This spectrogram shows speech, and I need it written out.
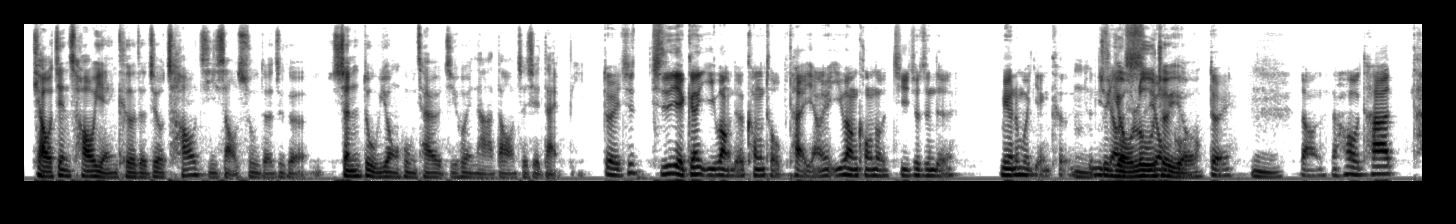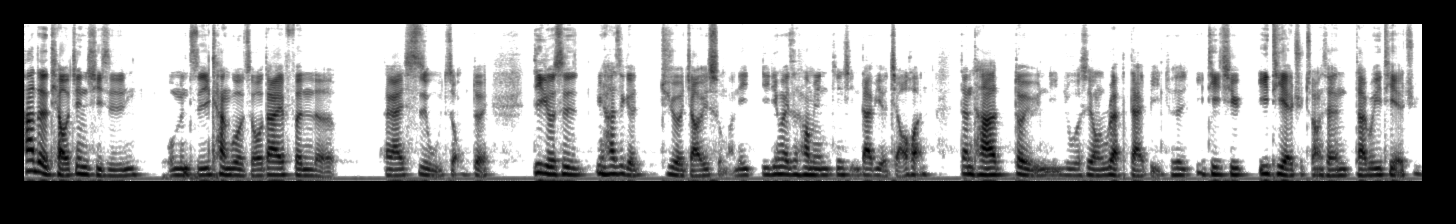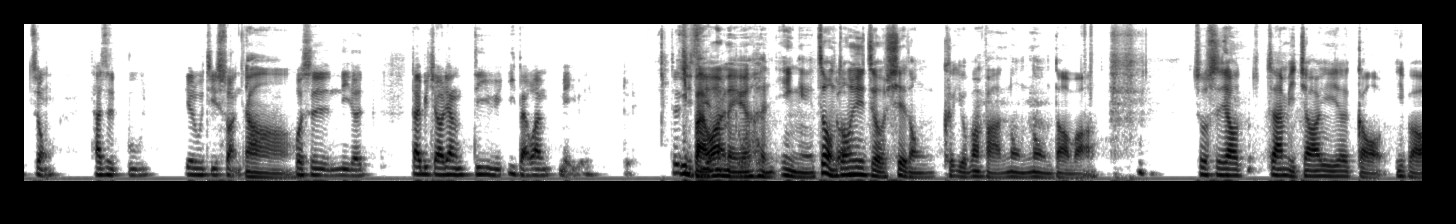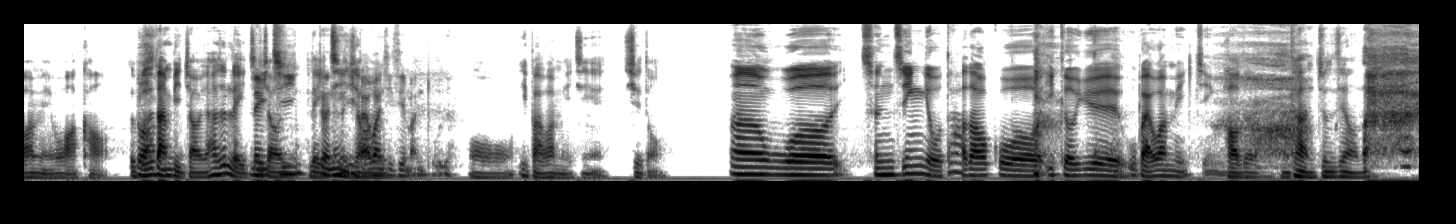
条件超严苛的，只有超级少数的这个深度用户才有机会拿到这些代币。对，其实其实也跟以往的空投不太一样，因为以往空投机就真的没有那么严苛，嗯就有撸就有对，嗯然后然后它它的条件其实我们仔细看过之后，大概分了大概四五种。对，第一个是因为它是一个巨额交易所嘛，你一定会在上面进行代币的交换，但它对于你如果是用 RAP 代币，就是 ETH ETH 转成 WETH 这种，它是不列入计算的，啊，或是你的代币交易量低于一百万美元。对，一百万美元很硬诶，这种东西只有谢董可有办法弄弄到吧？就是要单笔交易要搞一百万美元，哇靠！呃不是单笔交易，它是累计累交易积，，累计交易一百万其。实也蛮多的。哦，一百万美金诶，谢董。呃，我曾经有达到过一个月五百万美金好的，你看就是这样的，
